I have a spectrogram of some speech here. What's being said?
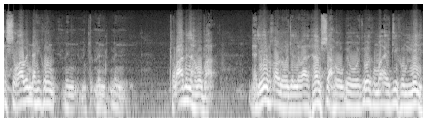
الصواب أنه يكون من من من, من تراب له غبار. دليل قوله جل وعلا فامسحوا بوجوهكم وأيديكم منه.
